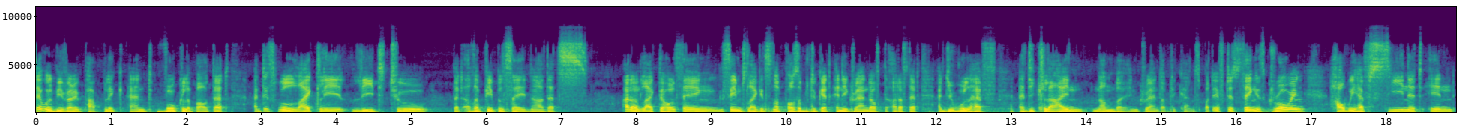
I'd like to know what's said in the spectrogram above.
they will be very public and vocal about that. And this will likely lead to that other people say, "No, that's I don't like the whole thing. Seems like it's not possible to get any grant out of that, and you will have a decline number in grant applicants. But if this thing is growing, how we have seen it in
